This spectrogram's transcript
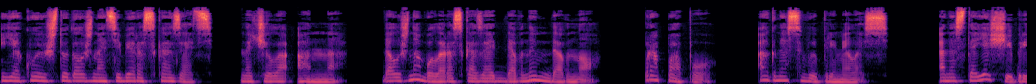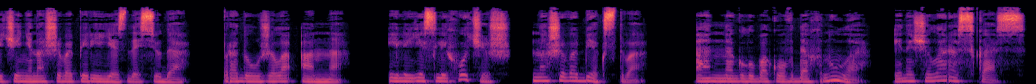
«Я кое-что должна тебе рассказать», — начала Анна. «Должна была рассказать давным-давно. Про папу». Агнес выпрямилась. «О настоящей причине нашего переезда сюда», — продолжила Анна. «Или, если хочешь, нашего бегства». Анна глубоко вдохнула и начала рассказ.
